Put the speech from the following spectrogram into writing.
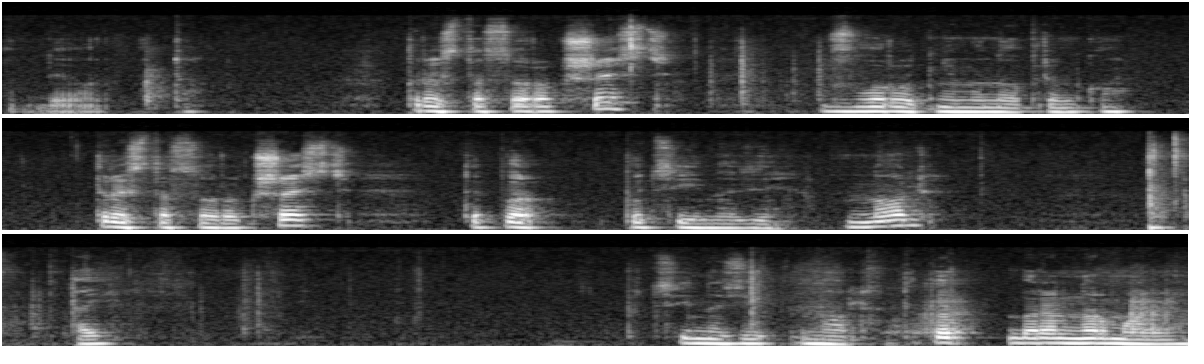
Так, де вона? Так. 346 в зворотньому напрямку. 346. Тепер по цій нозі 0. Ай. По цій нозі 0. Тепер беремо нормально.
